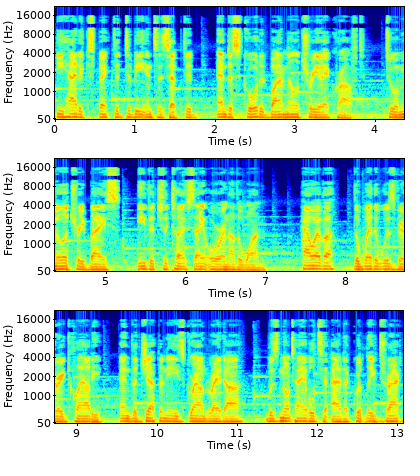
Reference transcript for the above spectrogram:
He had expected to be intercepted and escorted by military aircraft to a military base, either Chitose or another one. However, the weather was very cloudy, and the Japanese ground radar was not able to adequately track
